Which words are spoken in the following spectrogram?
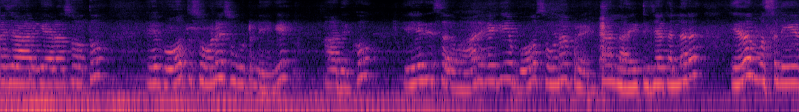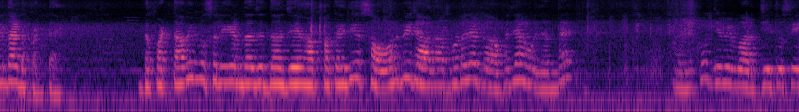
1000 1100 ਤੋਂ। ਇਹ ਬਹੁਤ ਸੋਹਣੇ ਸੂਟ ਨੇਗੇ। ਆ ਦੇਖੋ, ਇਹ ਦੀ ਸਲਵਾਰ ਹੈਗੀ ਹੈ ਬਹੁਤ ਸੋਹਣਾ ਪ੍ਰਿੰਟ ਆ ਲਾਈਟ ਜਿਹਾ ਕਲਰ ਇਹਦਾ ਮਸਲੀਨ ਦਾ ਦੁਪੱਟਾ ਹੈ। ਦੁਪੱਟਾ ਵੀ ਮਸਲੀਨ ਦਾ, ਜਿੱਦਾਂ ਜੇ ਆਪਾਂ ਕਹਿ ਦਈਏ ਸੌਲ ਵੀ ਜ਼ਿਆਦਾ ਥੋੜਾ ਜਿਹਾ ਗਫ ਜਿਹਾ ਹੋ ਜਾਂਦਾ ਆਹ ਦੇਖੋ, ਜਿਵੇਂ ਮਰਜ਼ੀ ਤੁਸੀਂ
